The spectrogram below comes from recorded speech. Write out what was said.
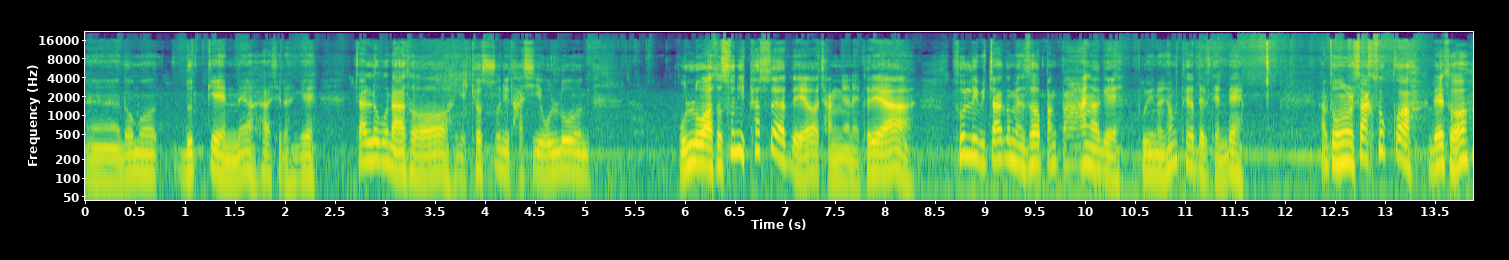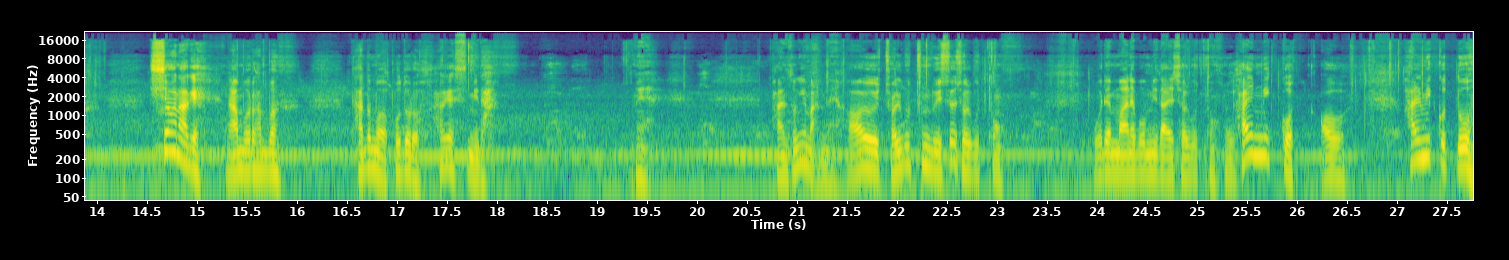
예, 너무 늦게 했네요. 사실은 이게 자르고 나서 이게 곁순이 다시 올라 올라와서 순이 폈어야 돼요. 작년에 그래야 솔잎이 작으면서 빵빵하게 보이는 형태가 될 텐데 아무튼 오늘 싹 솎아 내서 시원하게 나무를 한번 다듬어 보도록 하겠습니다. 네. 반송이 많네요. 아유 절구통도 있어요. 절구통. 오랜만에 봅니다. 이 절구통. 여기 할미꽃. 어우 할미꽃도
